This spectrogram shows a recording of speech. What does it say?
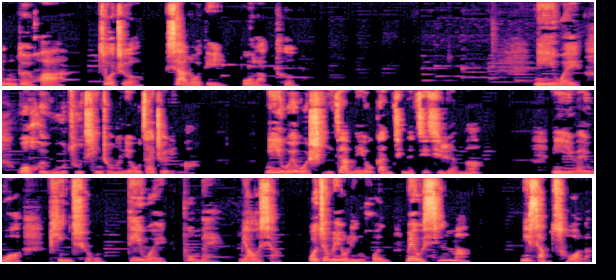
灵对话，作者夏洛蒂·勃朗特。你以为我会无足轻重的留在这里吗？你以为我是一架没有感情的机器人吗？你以为我贫穷、低微、不美、渺小，我就没有灵魂、没有心吗？你想错了，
